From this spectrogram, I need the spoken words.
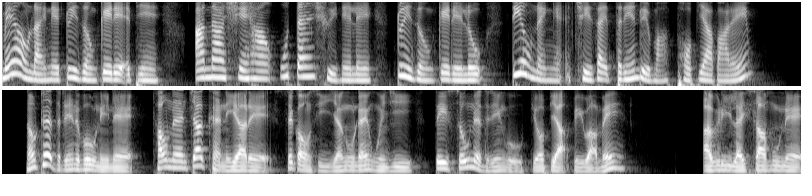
မင်းအောင်လိုင်းနဲ့တွေ့ဆုံခဲ့တဲ့အပြင်အာနာရှင်ဟောင်းဦးတန်းရွှေနဲ့လည်းတွေ့ဆုံခဲ့တယ်လို့တရုတ်နိုင်ငံအခြေစိုက်သတင်းတွေမှာဖော်ပြပါတယ်။ နောက်ထပ်သတင်းတစ်ပုဒ်အနေနဲ့ထောင်ဒဏ်ကြခံနေရတဲ့စစ်ကောင်စီရန်ကုန်တိုင်းဝန်ကြီးတေဆုံးတဲ့သတင်းကိုပြောပြပေးပါမယ်။အာဂရီလိုက်စားမှုနဲ့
